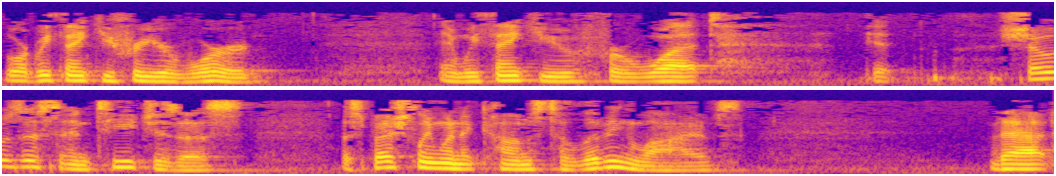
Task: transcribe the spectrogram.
Lord, we thank you for your word. And we thank you for what it shows us and teaches us, especially when it comes to living lives that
